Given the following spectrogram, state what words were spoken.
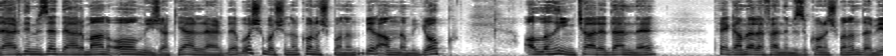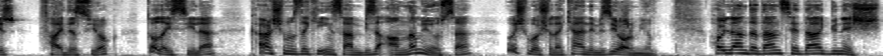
derdimize derman olmayacak yerlerde boşu boşuna konuşmanın bir anlamı yok. Allah'ı inkar edenle Peygamber Efendimiz'i konuşmanın da bir faydası yok. Dolayısıyla karşımızdaki insan bizi anlamıyorsa boşu boşuna kendimizi yormayalım. Hollanda'dan Seda Güneş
